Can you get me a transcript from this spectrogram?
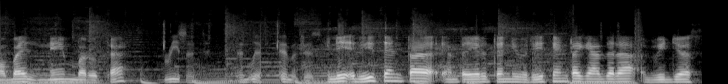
ಮೊಬೈಲ್ ನೇಮ್ ಬರುತ್ತೆ. ಇಲ್ಲಿ ರೀಸೆಂಟ್ ಅಂತ ಇರುತ್ತೆ. ನೀವು ರೀಸೆಂಟಾಗಿ ಯಾವ್ದಾರ ವಿಡಿಯೋಸ್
